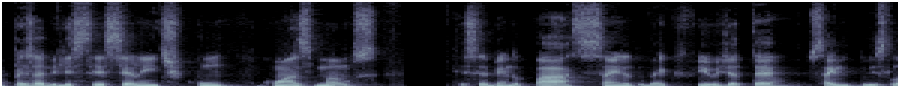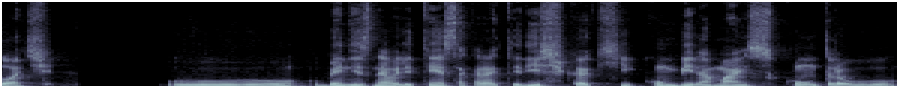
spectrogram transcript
apesar dele ser excelente com, com as mãos, recebendo passes, saindo do backfield, até saindo do slot, o, o Ben Snell ele tem essa característica que combina mais contra o,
